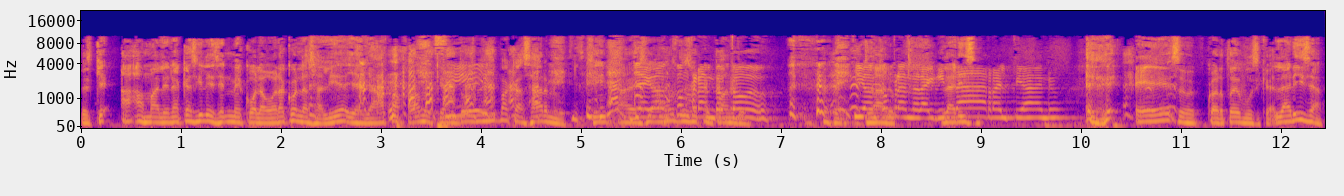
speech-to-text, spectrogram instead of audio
es que a, Malena casi le dicen, me colabora con la salida y allá, papá, me quedan dos meses para casarme. Sí, ya iban comprando todo. iban comprando la guitarra, el piano. Eso, cuarto de música. Larisa,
